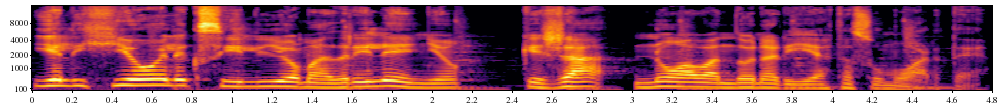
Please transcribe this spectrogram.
y eligió el exilio madrileño que ya no abandonaría hasta su muerte.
